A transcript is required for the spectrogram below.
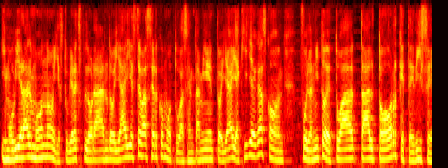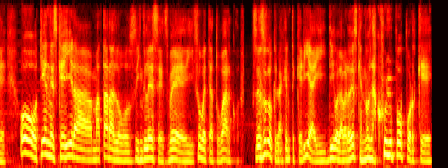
y moviera al mono y estuviera explorando, ya, y este va a ser como tu asentamiento, ya, y aquí llegas con fulanito de tu tal Thor que te dice, oh, tienes que ir a matar a los ingleses, ve y súbete a tu barco. Pues eso es lo que la gente quería, y digo, la verdad es que no la culpo porque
